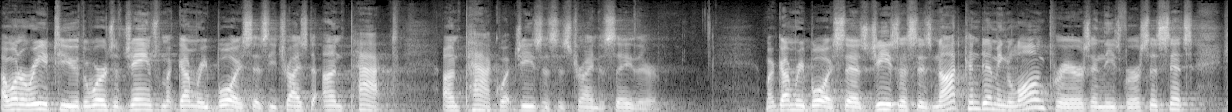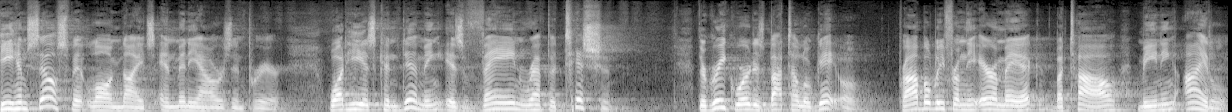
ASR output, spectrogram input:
I want to read to you the words of James Montgomery Boice as he tries to unpack, unpack what Jesus is trying to say there. Montgomery Boice says Jesus is not condemning long prayers in these verses since he himself spent long nights and many hours in prayer. What he is condemning is vain repetition. The Greek word is batalogeo, probably from the Aramaic batal, meaning idle.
